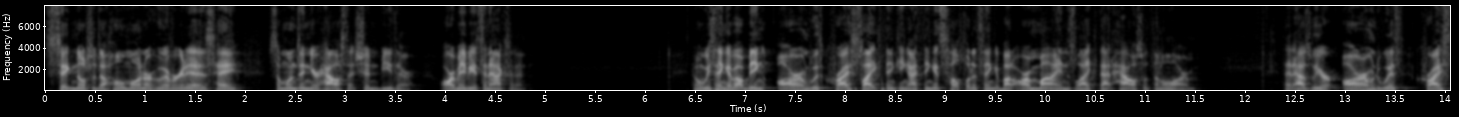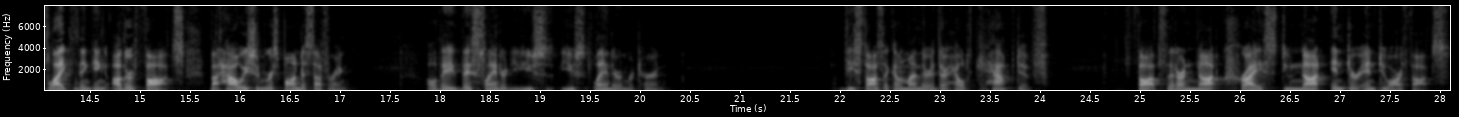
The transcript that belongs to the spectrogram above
signal to the homeowner whoever it is hey, someone's in your house that shouldn't be there. Or maybe it's an accident. And when we think about being armed with Christ like thinking, I think it's helpful to think about our minds like that house with an alarm. That as we are armed with Christ like thinking, other thoughts about how we should respond to suffering. Oh, they, they slandered you, you, slander in return. These thoughts that come to mind, they're, they're held captive. Thoughts that are not Christ do not enter into our thoughts.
